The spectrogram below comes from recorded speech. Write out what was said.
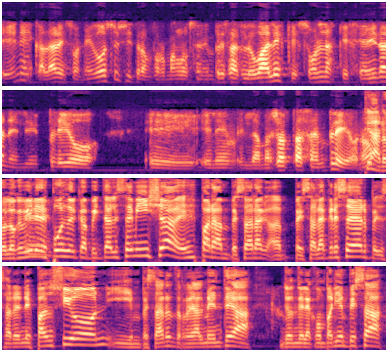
en escalar esos negocios y transformarlos en empresas globales que son las que generan el empleo, eh, el- la mayor tasa de empleo. ¿no? Claro, lo que viene Eh, después del capital semilla es para empezar a, a empezar a crecer, pensar en expansión y empezar realmente a donde la compañía empieza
